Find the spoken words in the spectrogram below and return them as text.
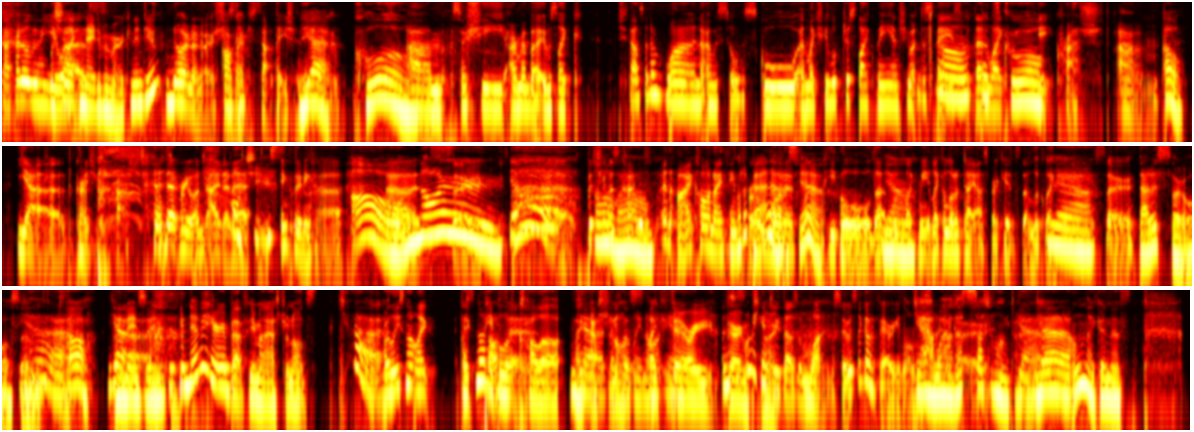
back when I lived in the Was US. she like Native American Indian? No, no, no. She's Okay. like South Asian. Yeah. Indian. Cool. Um. So she, I remember it was like 2001. I was still in school, and like she looked just like me, and she went to space, Aw, but then like cool. it crashed. Um. oh. Yeah, the Crashed. spaceship crashed, and everyone died in Oh, it, jeez. including her. Oh, Uh, no. so, yeah, but she Oh, was kind of an icon, I think, What a for a lot of yeah. like, people that Yeah. look like me, like a lot of diaspora kids that look like Yeah. me. So that is so awesome. Yeah. Oh, Yeah. amazing. you never hear about female astronauts, yeah, or at least not like like It's not people of color, like Yeah, astronauts. not, like yeah. very, and very much like in 2001, so it was like a very long Yeah, wow, ago. that's such a long time. Yeah. Yeah. Oh my goodness.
